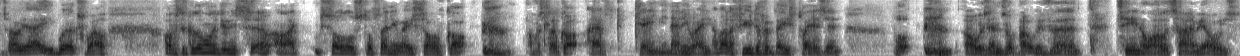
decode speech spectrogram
so yeah, he works well. Obviously, because I'm only doing uh, like solo stuff anyway. So I've got obviously I've got I have Kane in anyway. I've had a few different bass players in, but always ends up out with uh, Tino all the time. He always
